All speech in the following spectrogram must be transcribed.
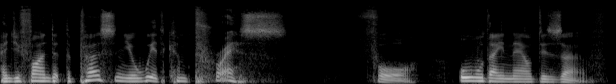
And you find that the person you're with can press for all they now deserve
